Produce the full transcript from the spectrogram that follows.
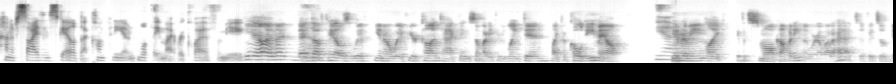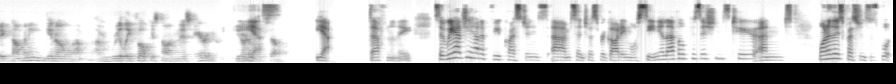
kind of size and scale of that company and what they might require from you. You know, and that that Yeah. dovetails with, you know, if you're contacting somebody through LinkedIn, like a cold email, Yeah. You know what I mean? Like if it's a small company, I wear a lot of hats. If it's a big company, you know, I'm I'm really focused on this area. You know what Yes. I mean? So Definitely. So we actually had a few questions um, sent to us regarding more senior level positions too. And one of those questions was, what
